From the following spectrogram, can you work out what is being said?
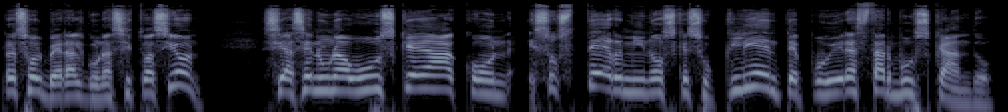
resolver alguna situación. Si hacen una búsqueda con esos términos que su cliente pudiera estar buscando,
